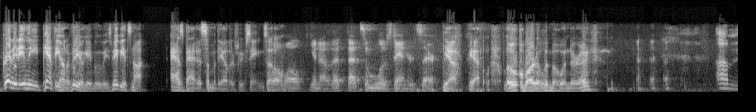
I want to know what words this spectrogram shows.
granted, in the pantheon of video game movies, maybe it's not as bad as some of the others we've seen. So, Well, well, you know that that's some low standards there. yeah, yeah. Low bar to limbo under, right? Um,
